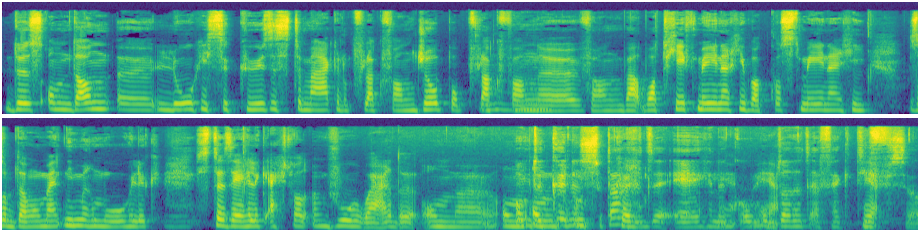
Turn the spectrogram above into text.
Dus om dan uh, logische keuzes te maken op vlak van job, op vlak van, uh, van wat, wat, geeft mij energie, wat kost mij energie, dat is op dat moment niet meer mogelijk. Dus het is eigenlijk echt wel een voorwaarde om, uh, om, om, te om, kunnen om starten kunnen. eigenlijk, om, ja. omdat het effectief zou,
